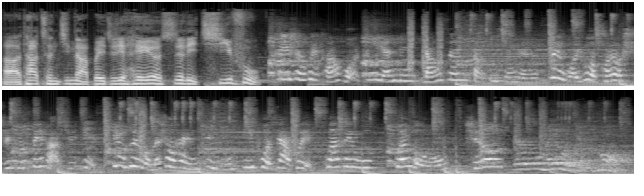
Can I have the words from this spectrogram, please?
啊，他曾经啊被这些黑恶势力欺负。黑社会团伙朱元斌、杨森等一行人对我与我朋友实行非法拘禁，并对我们受害人进行逼迫下跪、关黑屋、关狗笼、群殴。这都没有人哦，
